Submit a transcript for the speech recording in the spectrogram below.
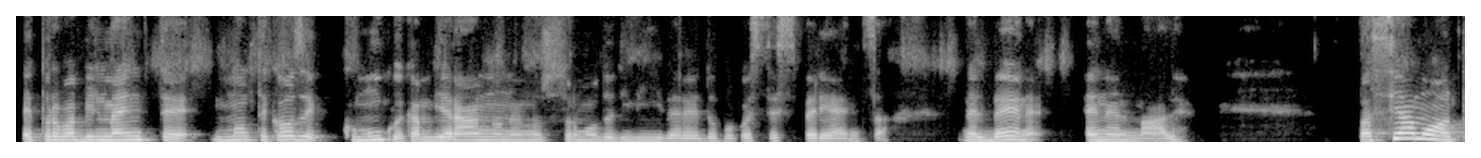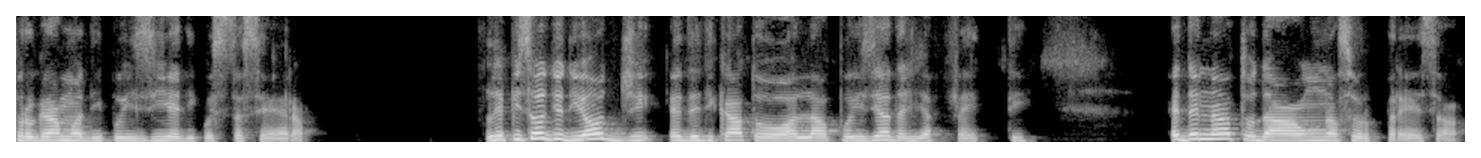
E probabilmente molte cose comunque cambieranno nel nostro modo di vivere dopo questa esperienza, nel bene e nel male. Passiamo al programma di poesie di questa sera. L'episodio di oggi è dedicato alla poesia degli affetti ed è nato da una sorpresa,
